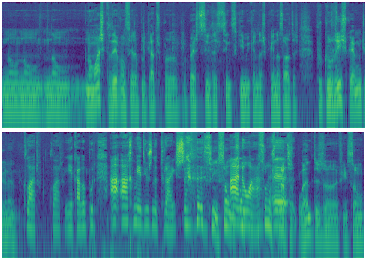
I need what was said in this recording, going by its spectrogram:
não, não, não, não acho que devam ser aplicados por, por pesticidas de síntese química nas pequenas hortas, porque o risco é muito grande. Claro, claro. E acaba por. Há, há remédios naturais? Sim, são, ah, são, não há. são extratos uh... de plantas, enfim, são,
